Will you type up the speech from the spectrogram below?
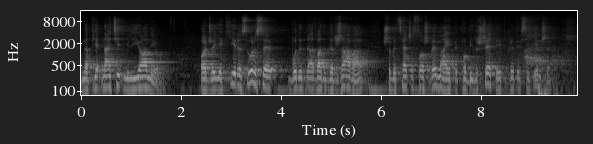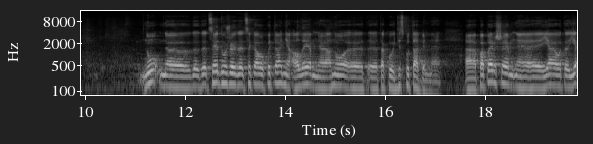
на 15 мільйонів. Отже, які ресурси буде давати держава, щоб це число, що ви маєте побільшити і покрити всіх інших? Ну, е, це дуже цікаве питання, але е, воно е, е, таке дискутабельне. Е, По-перше, е, я, от, я,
